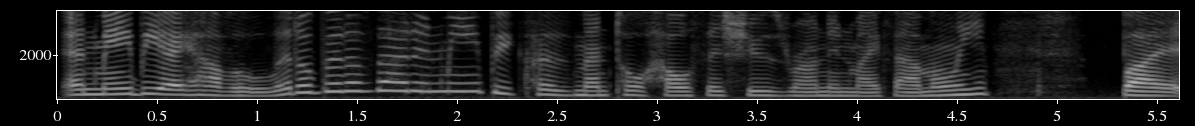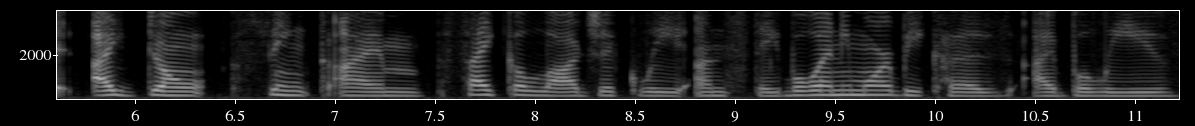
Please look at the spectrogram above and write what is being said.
and maybe I have a little bit of that in me because mental health issues run in my family but I don't think I'm psychologically unstable anymore because I believe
